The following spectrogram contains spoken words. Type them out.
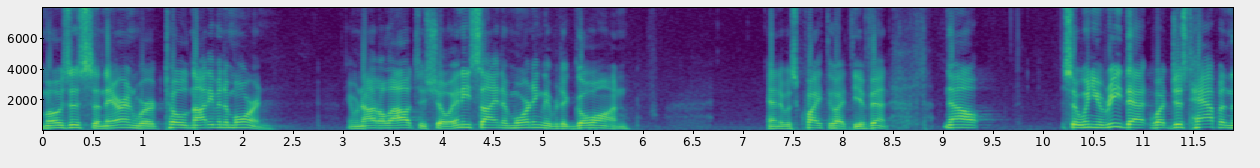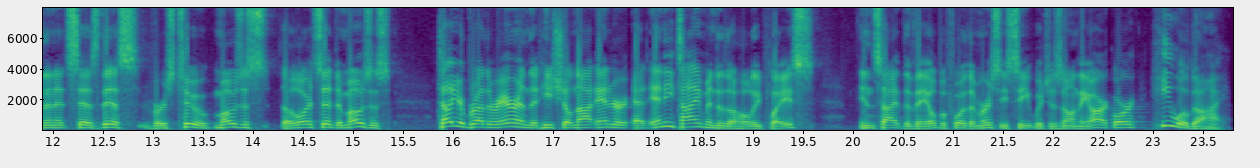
Moses and Aaron were told not even to mourn. They were not allowed to show any sign of mourning. They were to go on. And it was quite, quite the event. Now, so when you read that, what just happened, then it says this, verse 2 Moses, the Lord said to Moses, Tell your brother Aaron that he shall not enter at any time into the holy place inside the veil before the mercy seat which is on the ark, or he will die.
